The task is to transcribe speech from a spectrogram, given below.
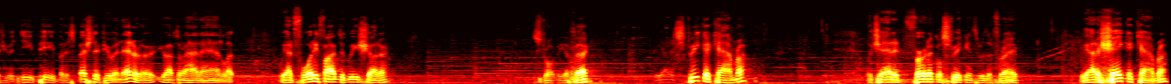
if you're a DP, but especially if you're an editor, you have to know how to handle it. We had 45 degree shutter, strobing effect. We had a streaker camera, which added vertical streaking through the frame. We had a shaker camera,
